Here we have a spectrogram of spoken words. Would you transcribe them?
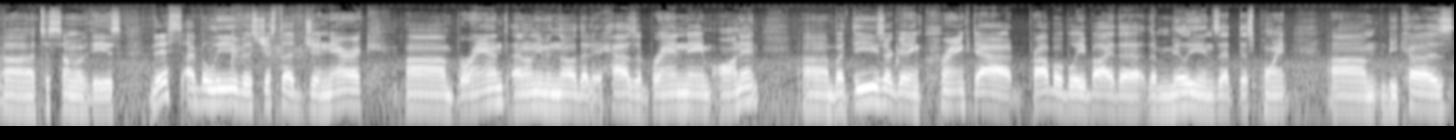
uh, to some of these. This I believe is just a generic uh, brand. I don't even know that it has a brand name on it. Uh, but these are getting cranked out probably by the, the millions at this point um, because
